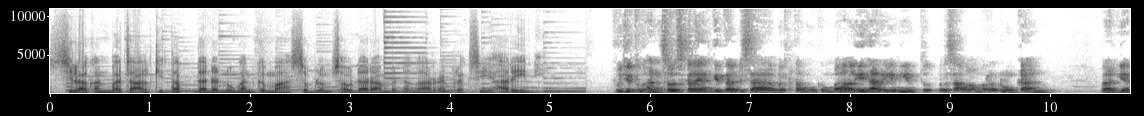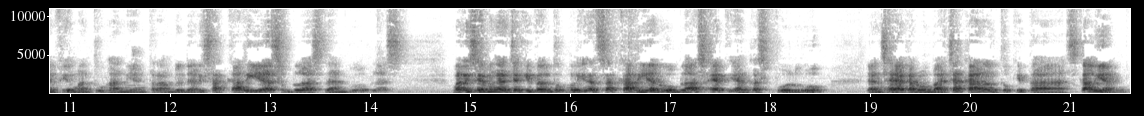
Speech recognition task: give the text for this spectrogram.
silakan baca Alkitab dan Renungan Gemah sebelum saudara mendengar refleksi hari ini. Puji Tuhan, saudara sekalian, kita bisa bertemu kembali hari ini untuk bersama merenungkan bagian firman Tuhan yang terambil dari Sakaria 11 dan 12. Mari saya mengajak kita untuk melihat Sakaria 12 ayat yang ke-10 dan saya akan membacakan untuk kita sekalian.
